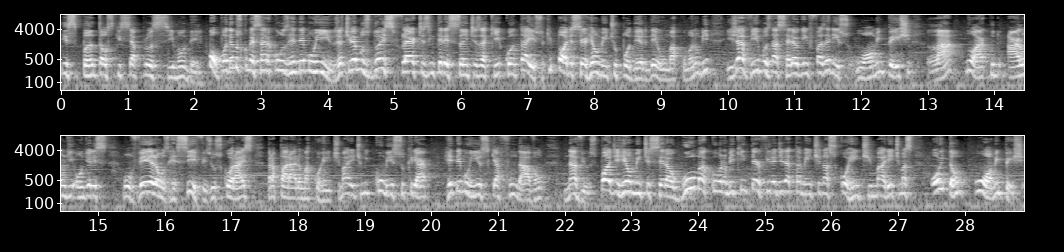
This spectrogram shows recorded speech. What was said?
espanto aos que se aproximam dele. Bom, podemos começar com os redemoinhos. Já tivemos dois flertes interessantes aqui quanto a isso. Que pode ser realmente o poder de uma Akuma no Mi. E já vimos na série alguém fazer isso. Um homem peixe lá no arco do Arlong. Onde eles moveram os recifes e os corais para parar uma corrente marítima. E com isso criar redemoinhos que afundavam navios. Pode realmente ser alguma Akuma no Mi que interfira diretamente nas correntes marítimas ou então um homem peixe.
